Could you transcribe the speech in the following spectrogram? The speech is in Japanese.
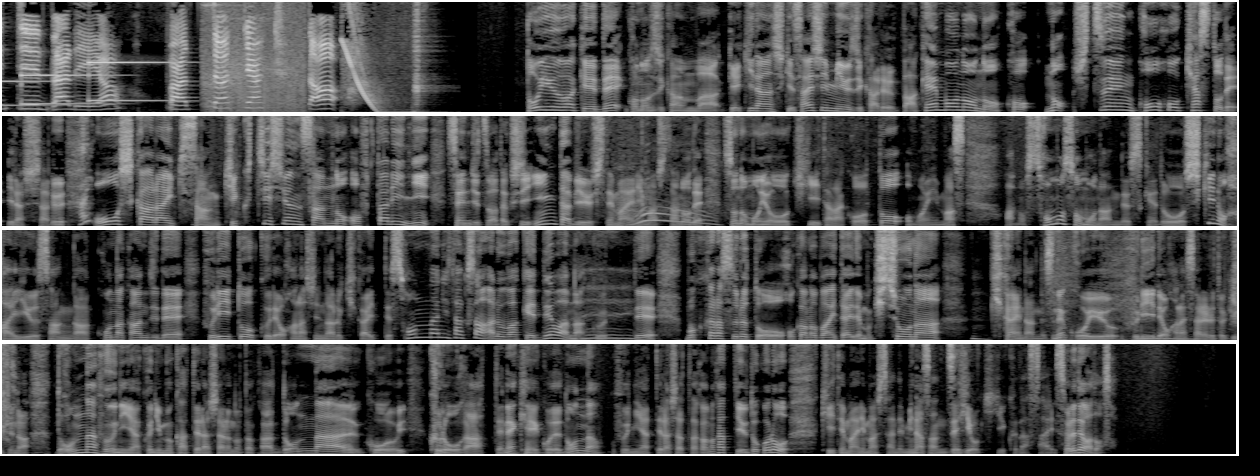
ラディオポッドキャスト。というわけでこの時間は劇団四季最新ミュージカル「化け物の子」の出演候補キャストでいらっしゃる大鹿来輝さん菊池俊さんのお二人に先日私インタビューしてまいりましたのでその模様をお聞きいただこうと思いますあのそもそもなんですけど四季の俳優さんがこんな感じでフリートークでお話になる機会ってそんなにたくさんあるわけではなくって僕からすると他の媒体でも貴重な機会なんですね、こういうフリーでお話しされる時っていうのは。どんな風に役に向かってらっしゃるのとかどんなこう苦労があってね稽古でどんな風にやってらっしゃったのかっていうところを聞いてまいりましたんで皆さんぜひお聞きください。それではどうぞ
